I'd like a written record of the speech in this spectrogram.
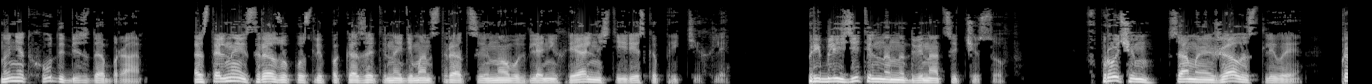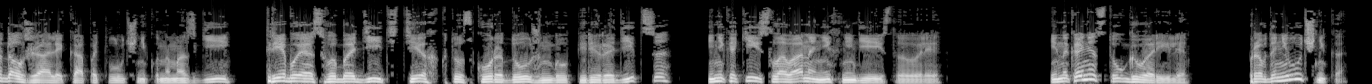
Но нет худа без добра. Остальные сразу после показательной демонстрации новых для них реальностей резко притихли. Приблизительно на 12 часов. Впрочем, самые жалостливые – продолжали капать лучнику на мозги, требуя освободить тех, кто скоро должен был переродиться, и никакие слова на них не действовали. И, наконец-то, уговорили. Правда, не лучника,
